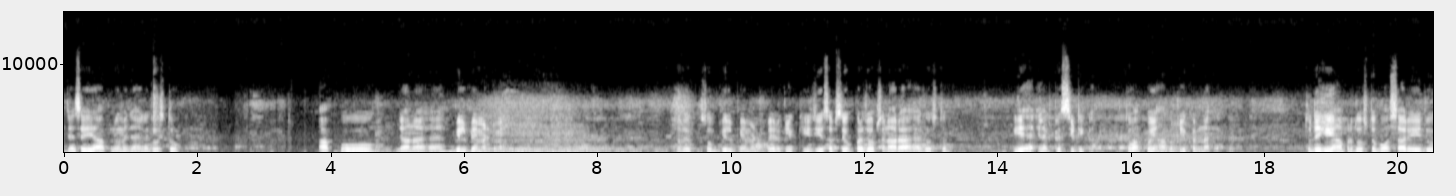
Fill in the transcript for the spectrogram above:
जैसे ही आप न्यू में जाएँगे दोस्तों, आपको जाना है बिल पेमेंट में। दोस्तों बिल पेमेंट पर क्लिक कीजिए। सबसे ऊपर जो ऑप्शन आ रहा है दोस्तों, ये है इलेक्ट्रिसिटी का। तो आपको यहाँ पर क्लिक करना है। तो देखिए यहाँ पर दोस्तों, बहुत सारे जो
